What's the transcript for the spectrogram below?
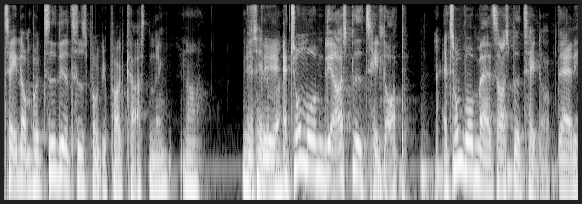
talt om på et tidligere tidspunkt i podcasten, ikke? Nå. Vi At, øh, om- atomvåben bliver også blevet talt op. Atomvåben er altså også blevet talt op, det er de.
